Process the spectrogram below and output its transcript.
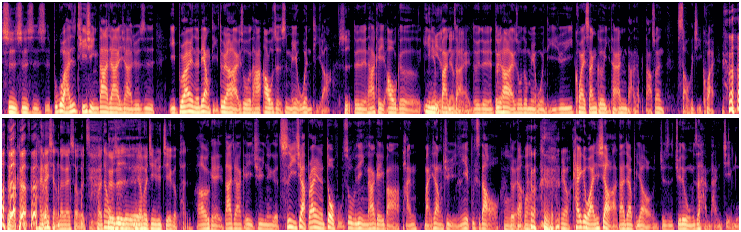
是是是是，不过还是提醒大家一下，就是以 Brian 的量体对他来说，他凹着是没有问题啦。是对对，他可以凹个一年半载，对对，对对他来说都没有问题。就一块三颗以太，啊你打打算少个几块？对，还在想大概少个几块，但我是应该会进去接个盘。好，OK，大家可以去那个吃一下 Brian 的豆腐，说不定他可以把盘买上去，你也不知道哦。哦，对啊，不好 没有开个玩笑啦，大家不要就是觉得我们是喊盘节目。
